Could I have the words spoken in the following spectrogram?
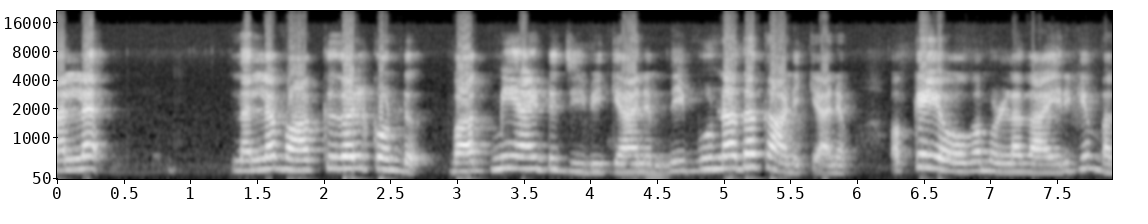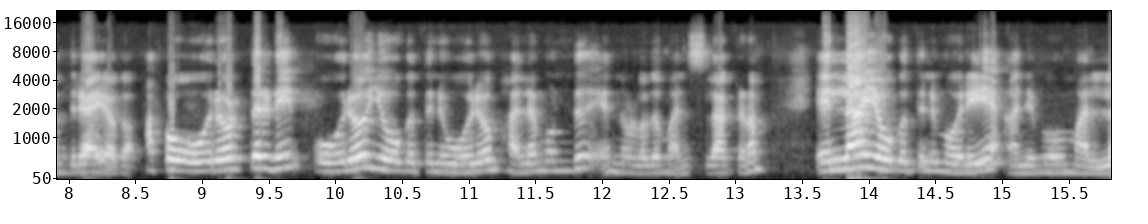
നല്ല നല്ല വാക്കുകൾ കൊണ്ട് വാഗ്മിയായിട്ട് ജീവിക്കാനും നിപുണത കാണിക്കാനും ഒക്കെ യോഗമുള്ളതായിരിക്കും ഭദ്രായോഗം. അപ്പൊ ഓരോരുത്തരുടെയും ഓരോ യോഗത്തിനും ഓരോ ഫലമുണ്ട് എന്നുള്ളത് മനസ്സിലാക്കണം. എല്ലാ യോഗത്തിനും ഒരേ അനുഭവമല്ല.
